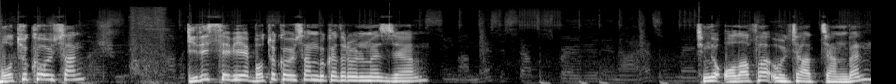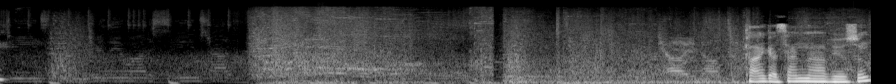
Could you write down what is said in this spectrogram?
Botu koysan giriş seviye botu koysan bu kadar ölmez ya. Şimdi Olaf'a ulti atacağım ben. Kanka sen ne yapıyorsun?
